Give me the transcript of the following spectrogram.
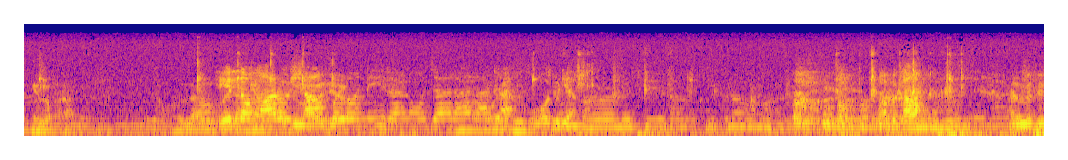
ઢીલો ખરાબ હિલો મારો સાંભળો નિરાણો જરા રાજા ઓદડિયા આપણે ગાવા અને મેં તે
